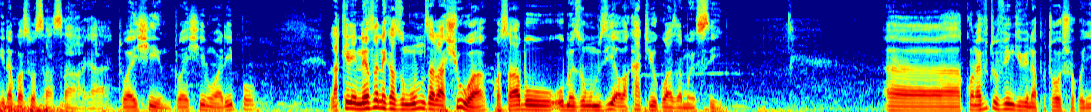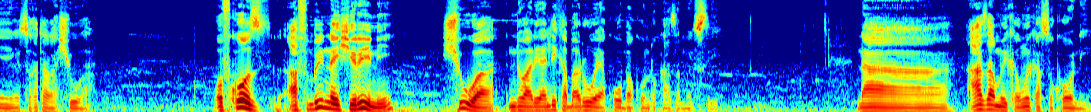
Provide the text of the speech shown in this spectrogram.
inakuwa sio sawa sawa. Ya, Tuwaheshimu, tuwaheshimu walipo. Lakini naweza nikazungumza la Shua kwa sababu umezungumzia wakati yuko Azam FC. Uh, kuna vitu vingi vinapotoshwa kwenye sakata la Shua. Of course 2020 Shua ndo aliandika barua ya kuomba kuondoka Azam FC na Azam ikamweka sokoni,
